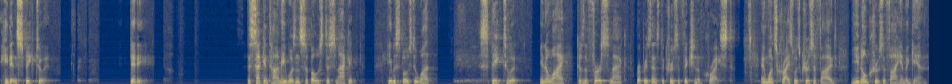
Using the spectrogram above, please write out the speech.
He didn't speak to it. Did he? The second time he wasn't supposed to smack it. He was supposed to what? Speak to it. You know why? Because the first smack represents the crucifixion of Christ. And once Christ was crucified, you don't crucify him again.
